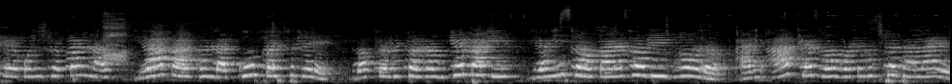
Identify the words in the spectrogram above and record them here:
पंचेचाळीस ते एकोणीसशे पन्नास या कालखंडात खूप कष्ट केले. डॉक्टर विठ्ठलराव विखे पाटील यांनी सहकाराचं बीज रोवलं आणि आज त्याचं वटवृक्ष झाला आहे.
